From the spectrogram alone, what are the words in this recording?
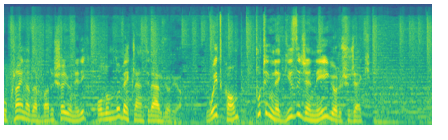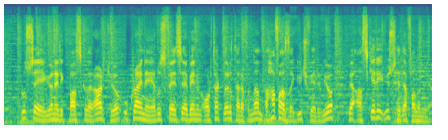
Ukrayna'da barışa yönelik olumlu beklentiler görüyor. Whitcomb, Putin'le gizlice neyi görüşecek? Rusya'ya yönelik baskılar artıyor, Ukrayna'ya Rus FSB'nin ortakları tarafından daha fazla güç veriliyor ve askeri üs hedef alınıyor.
